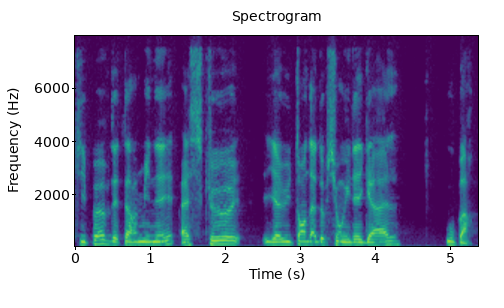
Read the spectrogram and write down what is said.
qui peuvent déterminer est-ce que il y a eu tant d'adoptions illégales ou pas.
